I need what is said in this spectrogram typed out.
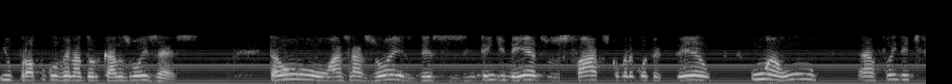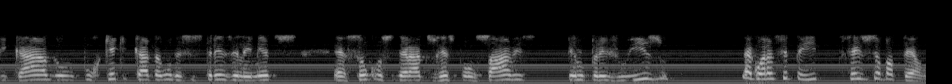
e o próprio governador Carlos Moisés. Então, as razões desses entendimentos, os fatos, como aconteceram, um a um, ah, foi identificado por que, que cada um desses três elementos eh, são considerados responsáveis pelo prejuízo. E agora a CPI fez o seu papel,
